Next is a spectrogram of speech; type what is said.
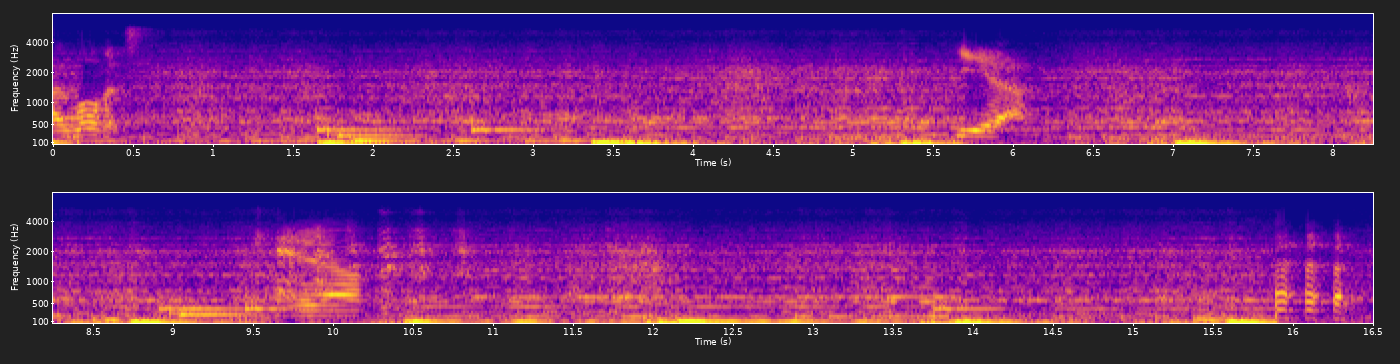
I love it. Yeah. Yeah.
